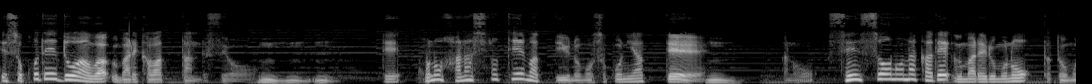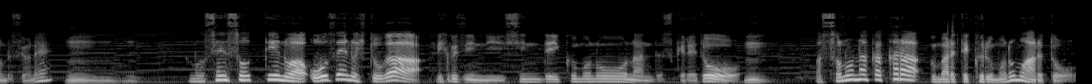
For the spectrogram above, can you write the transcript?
で、そこでドアンは生まれ変わったんですよ。うん。うん。で、この話のテーマっていうのもそこにあってうん。う、ん。あの、戦争の中で生まれるものだと思うんですよね。うん。うん。あの、戦争っていうのは大勢の人が理不尽に死んでいくものなんですけれど、うん。まあ、その中から生まれてくるものもあると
